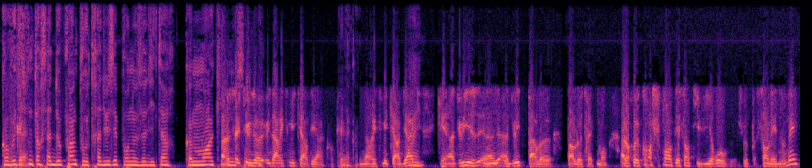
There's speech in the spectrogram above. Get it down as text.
Quand vous dites une torsade de pointe, vous traduisez pour nos auditeurs comme moi qui. Ah, c'est une, une, arythmie cardiaque, ah, une arythmie cardiaque qui est induite, induite, par le par le traitement. Alors que quand je prends des antiviraux, je sans les nommer,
